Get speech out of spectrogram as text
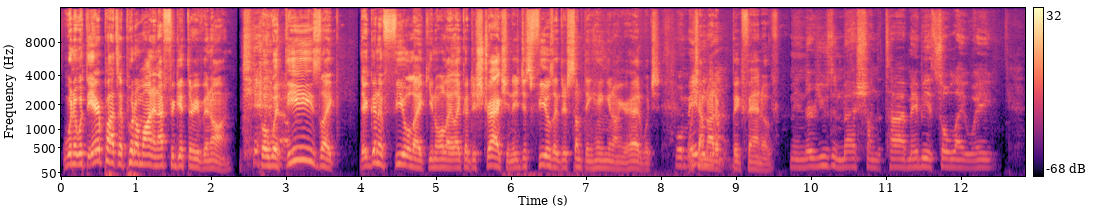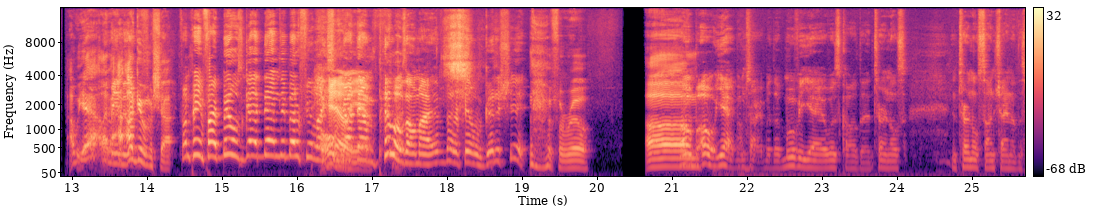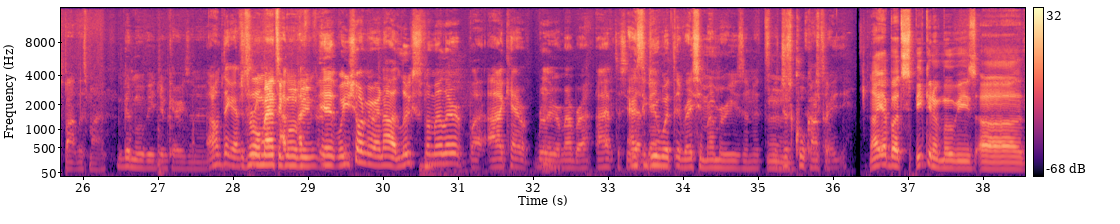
when with the AirPods I put them on and I forget they're even on. But with these, like they're gonna feel like you know, like like a distraction. It just feels like there's something hanging on your head, which well, which I'm maybe not a big fan of. I mean, they're using mesh on the top. Maybe it's so lightweight. Oh, yeah, I I mean, mean, I'll give them a shot If I'm paying five bills, goddamn, they better feel like some Hell goddamn yeah. pillows on my. It better feel good as shit. for real. oh, Um, oh yeah, I'm sorry, but the movie, yeah, it was called The Eternals, Eternal Sunshine of the Spotless Mind. Good movie. Jim Carrey's in it. I don't think I've. It's a seen it. romantic I- I- movie. it, well, you showed me right now. It looks familiar, but I can't really remember. I have to see It has that to again. do with erasing memories, and it's, Mm. it's just cool That's concept. crazy. no, yeah, but speaking of movies, uh,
